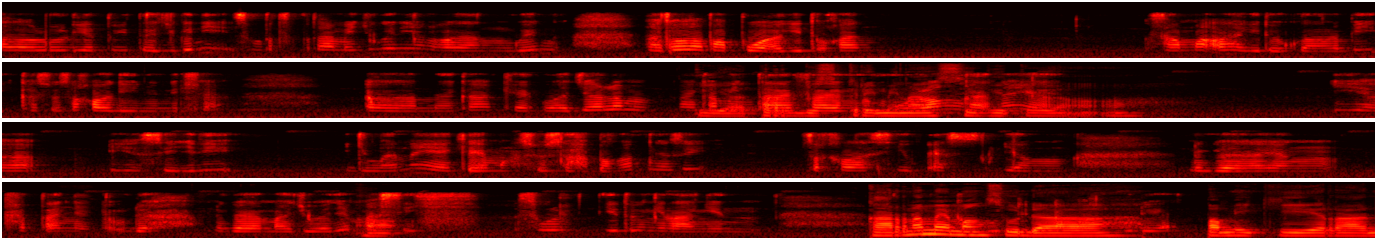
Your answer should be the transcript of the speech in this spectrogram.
kalau lu lihat Twitter juga nih sempat sempat ramai juga nih yang orang gue nggak tahu orang Papua gitu kan. Sama lah gitu kurang lebih kasusnya kalau di Indonesia. Eh, mereka kayak wajar lah mereka Iya minta referendum ulang terdiskriminasi karena gitu ya? ya. oh. iya iya sih. Jadi gimana ya kayak emang susah banget gak sih? Sekelas US yang negara yang katanya udah negara maju aja masih sulit gitu ngilangin Karena memang sudah pemikiran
